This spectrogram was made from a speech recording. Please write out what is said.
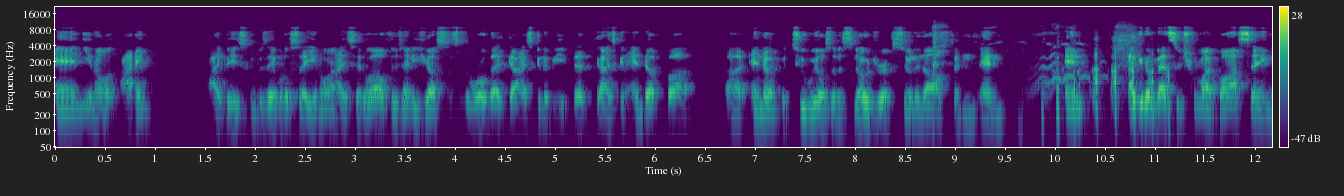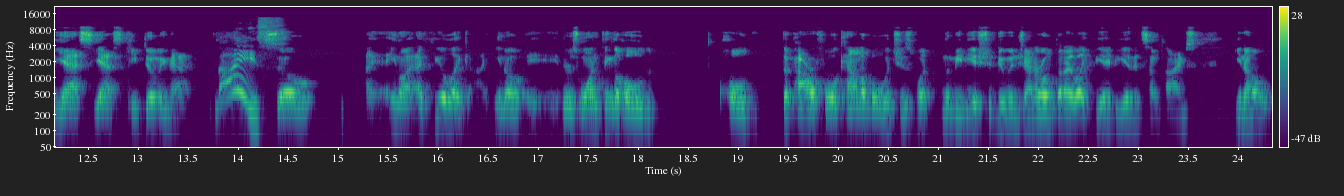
and you know, I I basically was able to say, you know, I said, well, if there's any justice in the world, that guy's going to be that guy's going to end up uh, uh, end up with two wheels and a snowdrift soon enough, and and and I get a message from my boss saying, yes, yes, keep doing that. nice. So, I, you know, I feel like you know, there's one thing to hold hold the powerful accountable, which is what the media should do in general. But I like the idea that sometimes, you know,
